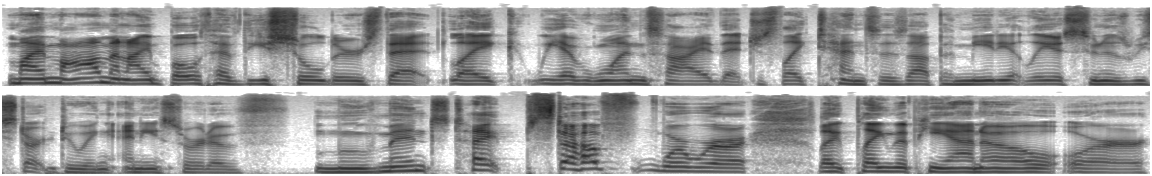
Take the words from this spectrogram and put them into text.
My mom and I both have these shoulders that, like, we have one side that just like tenses up immediately as soon as we start doing any sort of movement type stuff where we're like playing the piano or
